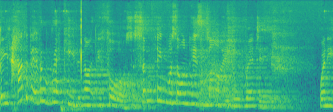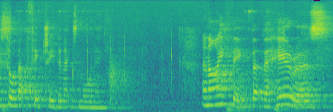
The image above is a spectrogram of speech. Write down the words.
But he'd had a bit of a recce the night before, so something was on his mind already when he saw that fig tree the next morning. And I think that the hearers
